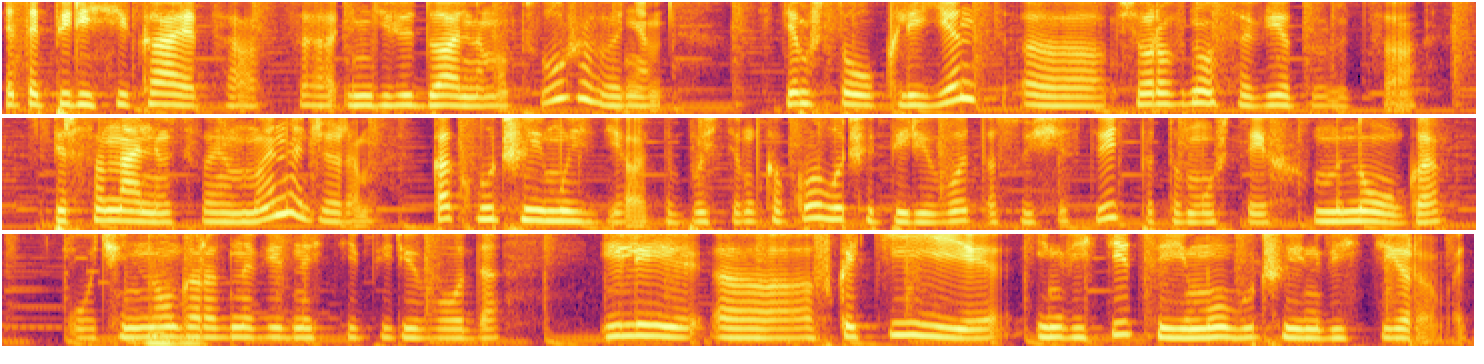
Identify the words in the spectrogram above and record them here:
это пересекается с индивидуальным обслуживанием, с тем, что клиент э, все равно советуется с персональным своим менеджером, как лучше ему сделать. Допустим, какой лучше перевод осуществить, потому что их много, очень много разновидностей перевода, или э, в какие инвестиции ему лучше инвестировать.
